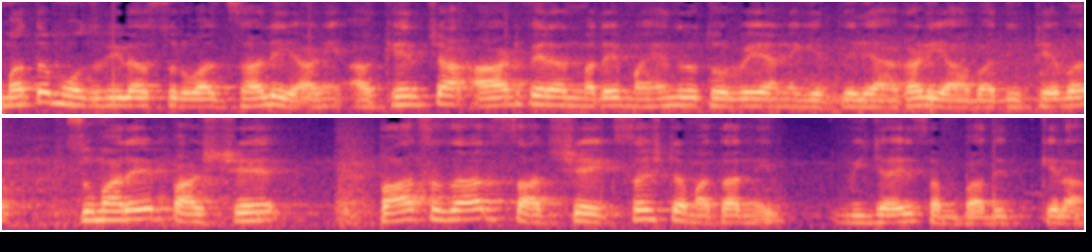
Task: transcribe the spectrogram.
मतमोजणीला सुरुवात झाली आणि अखेरच्या आठ फेऱ्यांमध्ये महेंद्र थोरवे यांनी घेतलेली आघाडी अबाधित ठेवत सुमारे पाचशे पाच हजार सातशे एकसष्ट मतांनी विजय संपादित केला.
